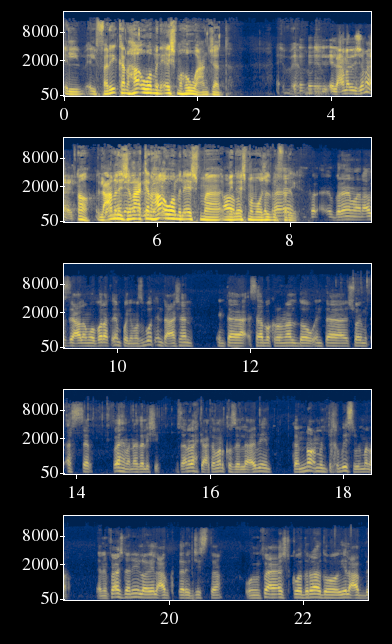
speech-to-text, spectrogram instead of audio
ال- الفريق كان اقوى من إيش ما هو عن جد. ال- العمل الجماعي. آه العمل الجماعي كان اقوى من إيش ما من إيش ما موجود بالفريق. إبراهيم أنا قصدي على مباراة امبولي مزبوط أنت عشان أنت سابق رونالدو وأنت شوي متأثر. فاهم أنا هذا الشيء بس أنا بحكي على تمركز اللاعبين كان نوع من تخبيص بالملعب. يعني ما ينفعش دانيلو يلعب ك regista وما ينفعش كوادرادو يلعب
